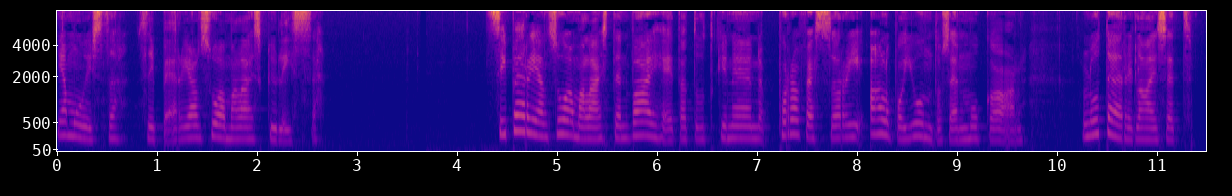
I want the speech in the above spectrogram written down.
ja muissa Siperian suomalaiskylissä. Siperian suomalaisten vaiheita tutkineen professori Alpo Juntusen mukaan luterilaiset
